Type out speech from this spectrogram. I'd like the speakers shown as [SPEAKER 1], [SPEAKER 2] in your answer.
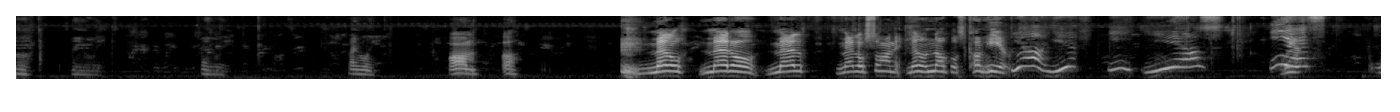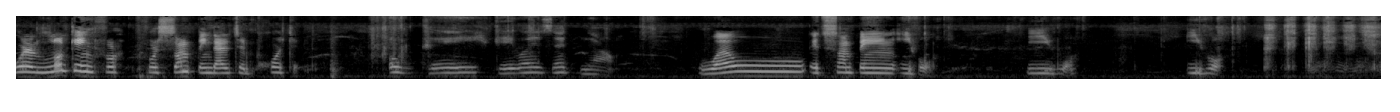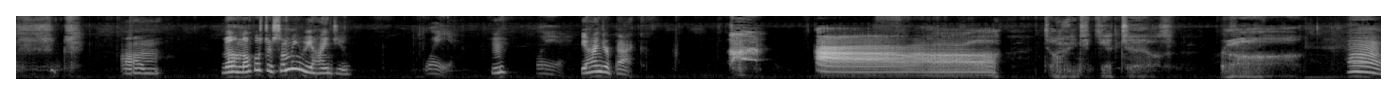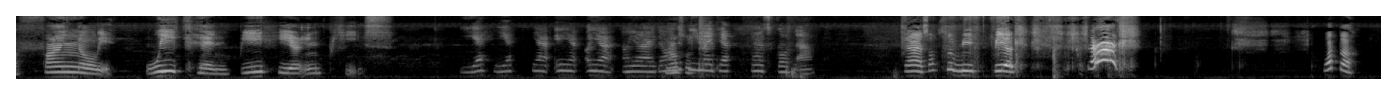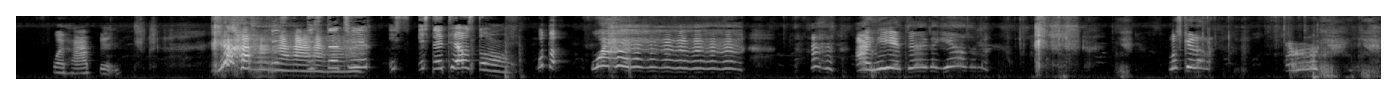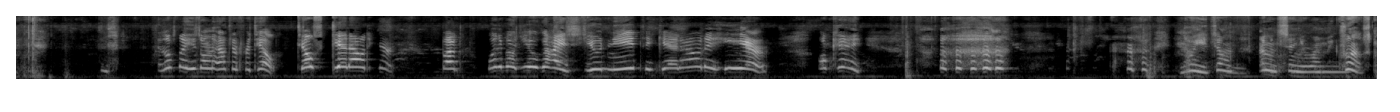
[SPEAKER 1] Oh, finally. Finally. Finally. Um, uh. metal, metal, metal, metal Sonic, metal Knuckles, come here.
[SPEAKER 2] Yeah, yeah, yes, yes.
[SPEAKER 1] We're, we're looking for for something that's important.
[SPEAKER 2] Okay, okay, what is it now?
[SPEAKER 1] Well, it's something evil. Evil. Evil. Um, well, Knuckles, there's something behind you.
[SPEAKER 2] Where?
[SPEAKER 1] Hmm?
[SPEAKER 2] Where?
[SPEAKER 1] Behind your back. ah! Time to get tails. Ah, finally. Can be here in peace.
[SPEAKER 2] Yeah, yeah, yeah, yeah, oh yeah, oh yeah, I don't want to see my tail. Let's go now.
[SPEAKER 1] Yes, also be be a. What the? What happened?
[SPEAKER 2] It's the tail, it's, it's the Tails doll.
[SPEAKER 1] What the? What? I'm here to the kill Let's get out. It looks like he's only after for Tails. Tails, get out here. But what about you guys? You need to get out of here. Okay. no, you don't. I'm gonna send you one of my clothes.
